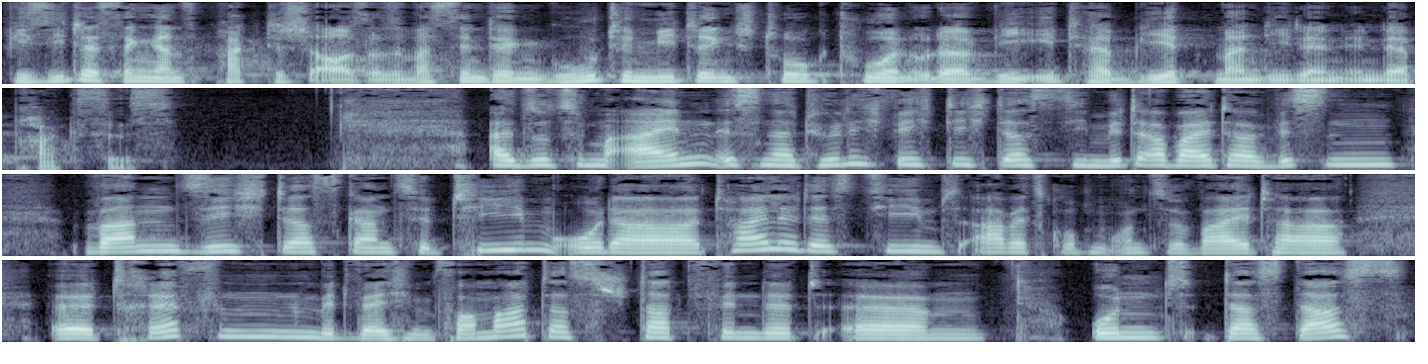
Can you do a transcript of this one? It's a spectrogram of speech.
Wie sieht das denn ganz praktisch aus? Also was sind denn gute Meetingstrukturen oder wie etabliert man die denn in der Praxis? Also zum einen ist natürlich wichtig, dass die Mitarbeiter wissen, wann sich das ganze Team oder Teile des Teams, Arbeitsgruppen und so weiter äh, treffen, mit welchem Format das stattfindet ähm, und dass das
